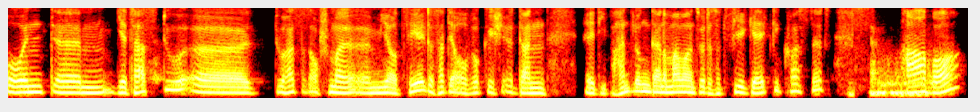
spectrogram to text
Und ähm, jetzt hast du, äh, du hast es auch schon mal äh, mir erzählt, das hat ja auch wirklich äh, dann äh, die Behandlung deiner Mama und so, das hat viel Geld gekostet. Aber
